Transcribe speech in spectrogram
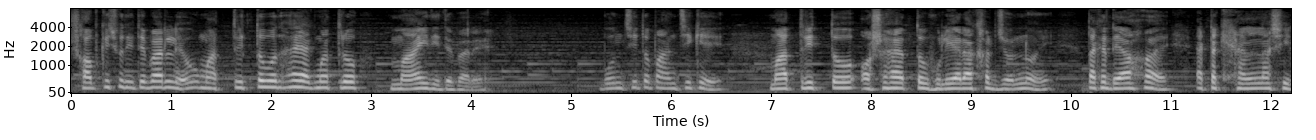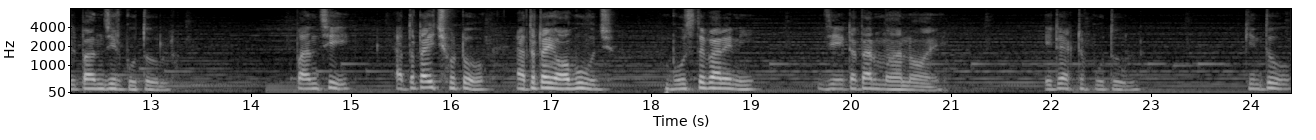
সব কিছু দিতে পারলেও মাতৃত্ব বোধহয় একমাত্র মাই দিতে পারে। বঞ্চিত পাঞ্চিকে মাতৃত্ব অসহায়ত্ব ভুলিয়ে রাখার জন্যই তাকে দেয়া হয় একটা খেলনা শিল্পাঞ্জির পুতুল। পাঞ্চি এতটাই ছোট, এতটাই অবুঝ বুঝতে পারেনি যে এটা তার মা নয়। এটা একটা পুতুল। কিন্তু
